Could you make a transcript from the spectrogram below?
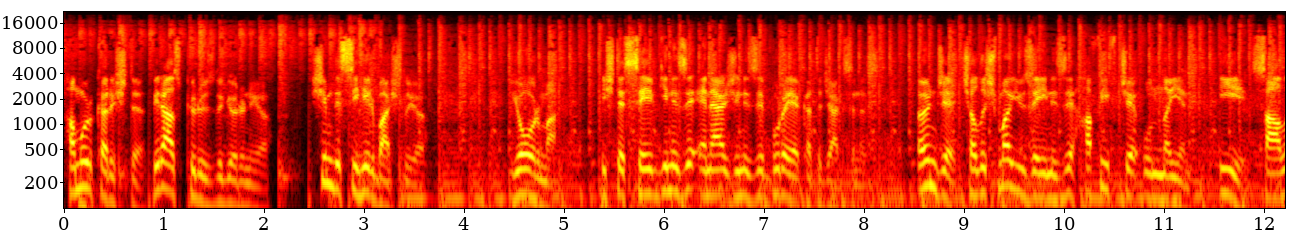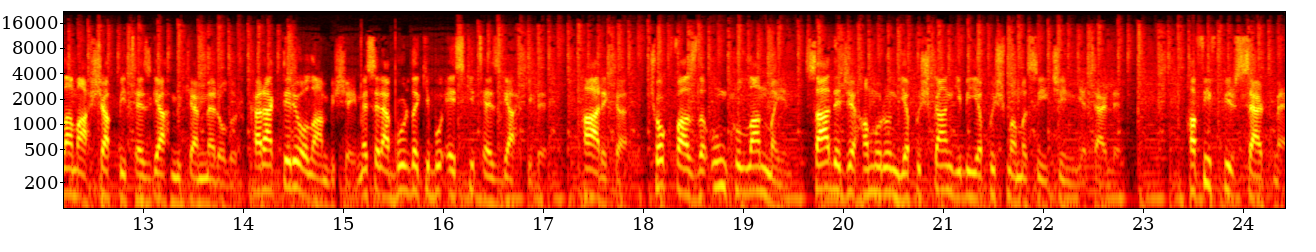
hamur karıştı. Biraz pürüzlü görünüyor. Şimdi sihir başlıyor. Yoğurma. İşte sevginizi, enerjinizi buraya katacaksınız. Önce çalışma yüzeyinizi hafifçe unlayın. İyi, sağlam ahşap bir tezgah mükemmel olur. Karakteri olan bir şey. Mesela buradaki bu eski tezgah gibi. Harika. Çok fazla un kullanmayın. Sadece hamurun yapışkan gibi yapışmaması için yeterli. Hafif bir serpme.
